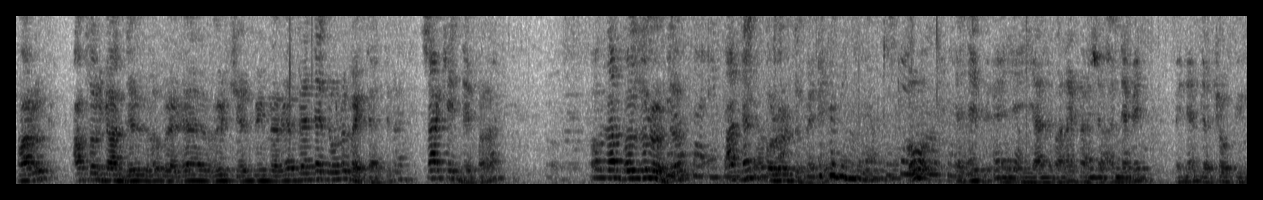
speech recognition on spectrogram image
Faruk Atılgan'dı, o böyle hırçın bilmem ne. Benden de onu beklerdim. Sakindi falan. Ondan bozulurdu. Annem şey korurdu beni. Tabii ki de. Keşke O dedi, e, yani bana karşı annemin, benim de çok büyük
